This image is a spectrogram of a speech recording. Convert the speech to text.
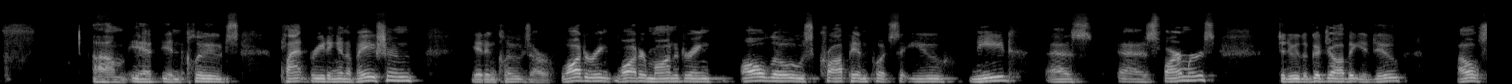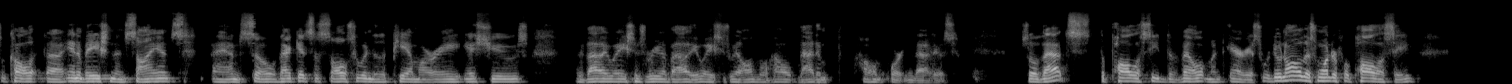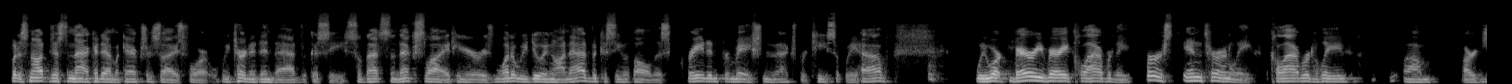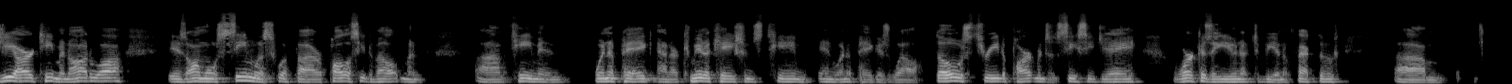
Um, it includes plant breeding innovation. It includes our watering, water monitoring, all those crop inputs that you need as, as farmers to do the good job that you do. I also call it uh, innovation and science. And so that gets us also into the PMRA issues, evaluations, reevaluations. We all know how that how important that is. So that's the policy development area. So we're doing all this wonderful policy, but it's not just an academic exercise for it. We turn it into advocacy. So that's the next slide here is what are we doing on advocacy with all this great information and expertise that we have? We work very, very collaboratively, first internally, collaboratively. Um, our GR team in Ottawa is almost seamless with our policy development uh, team in Winnipeg and our communications team in Winnipeg as well. Those three departments at CCGA work as a unit to be an effective um,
